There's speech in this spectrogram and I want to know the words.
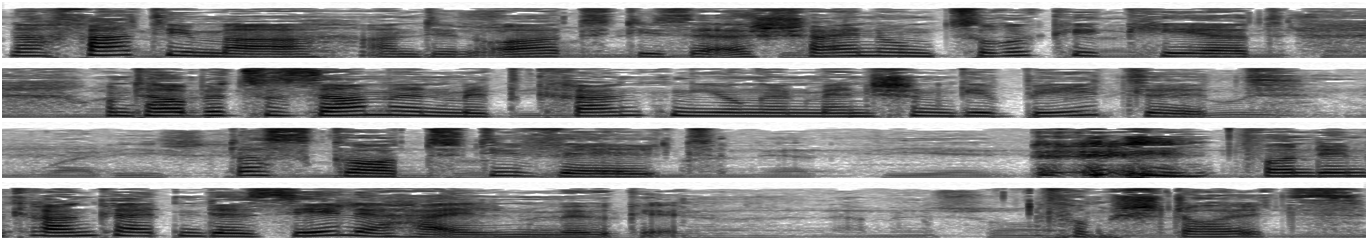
nach Fatima an den Ort dieser Erscheinung zurückgekehrt und habe zusammen mit kranken jungen Menschen gebetet, dass Gott die Welt von den Krankheiten der Seele heilen möge, vom Stolz,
